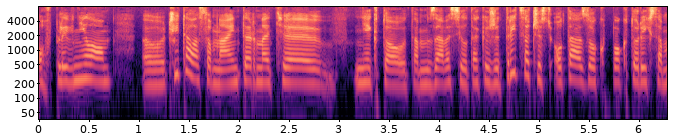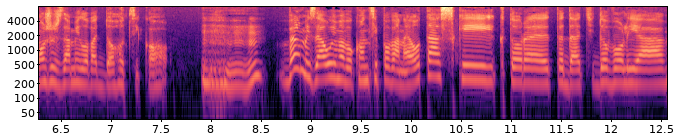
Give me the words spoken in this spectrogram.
ovplyvnilo? E, čítala som na internete, niekto tam zavesil také, že 36 otázok, po ktorých sa môžeš zamilovať do hocikoho. Mm-hmm. Veľmi zaujímavo koncipované otázky, ktoré teda ti dovolia,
